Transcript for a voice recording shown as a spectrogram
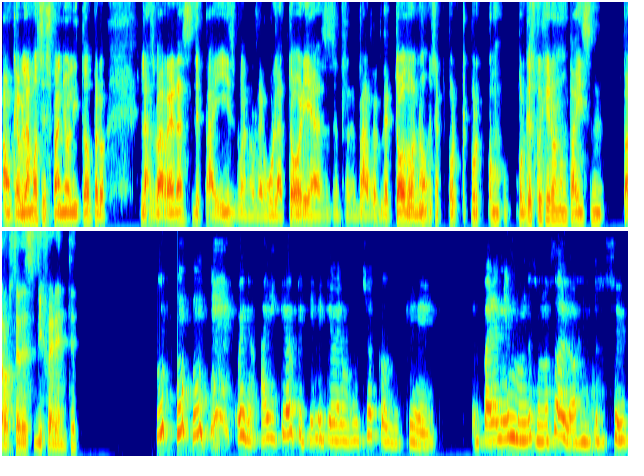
aunque hablamos español y todo, pero las barreras de país, bueno, regulatorias, de todo, ¿no? O sea, ¿por, por, por qué escogieron un país para ustedes diferente? bueno, ahí creo que tiene que ver mucho con que para mí el mundo es uno solo, entonces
